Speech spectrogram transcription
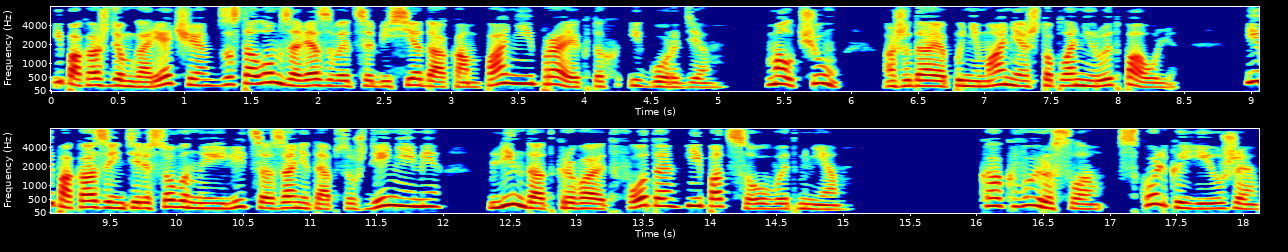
и пока ждем горячее, за столом завязывается беседа о компании, проектах и городе. Молчу, ожидая понимания, что планирует Пауль. И пока заинтересованные лица заняты обсуждениями, Линда открывает фото и подсовывает мне. Как выросла! Сколько ей уже?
